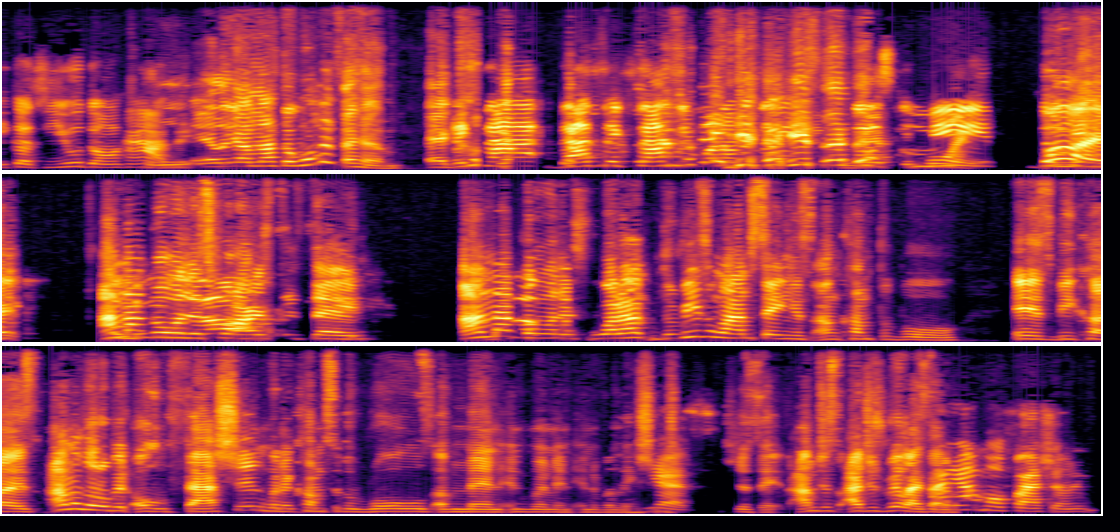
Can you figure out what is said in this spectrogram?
because you don't have it. Really? I'm not the woman for him. Exactly that's exactly what i'm saying. That's the me but me, i'm not going as far as to say i'm not going as what i the reason why i'm saying it's uncomfortable is because i'm a little bit old fashioned when it comes to the roles of men and women in a relationship. Yes just it. I'm just I just realized that I am old fashioned.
